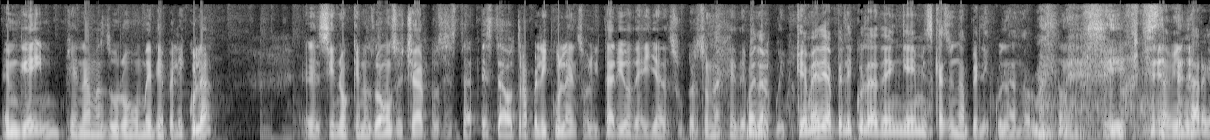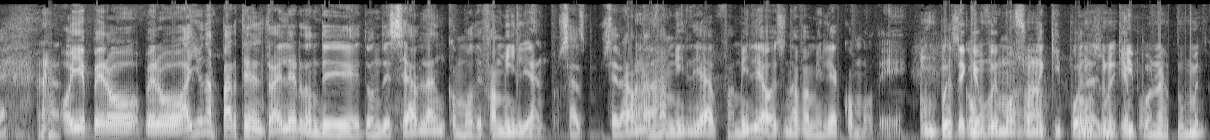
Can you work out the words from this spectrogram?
Endgame, que nada más duró media película, eh, sino que nos vamos a echar pues esta, esta otra película en solitario de ella, de su personaje de Bueno, Black Widow. que media película de Endgame es casi una película normal, ¿no? Sí. Porque está bien larga. Ajá. Oye, pero, pero hay una parte en el tráiler donde, donde se hablan como de familia. O sea, ¿será una Ajá. familia familia o es una familia como de... Pues de que fuimos un equipo en algún un equipo tiempo. en algún momento.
